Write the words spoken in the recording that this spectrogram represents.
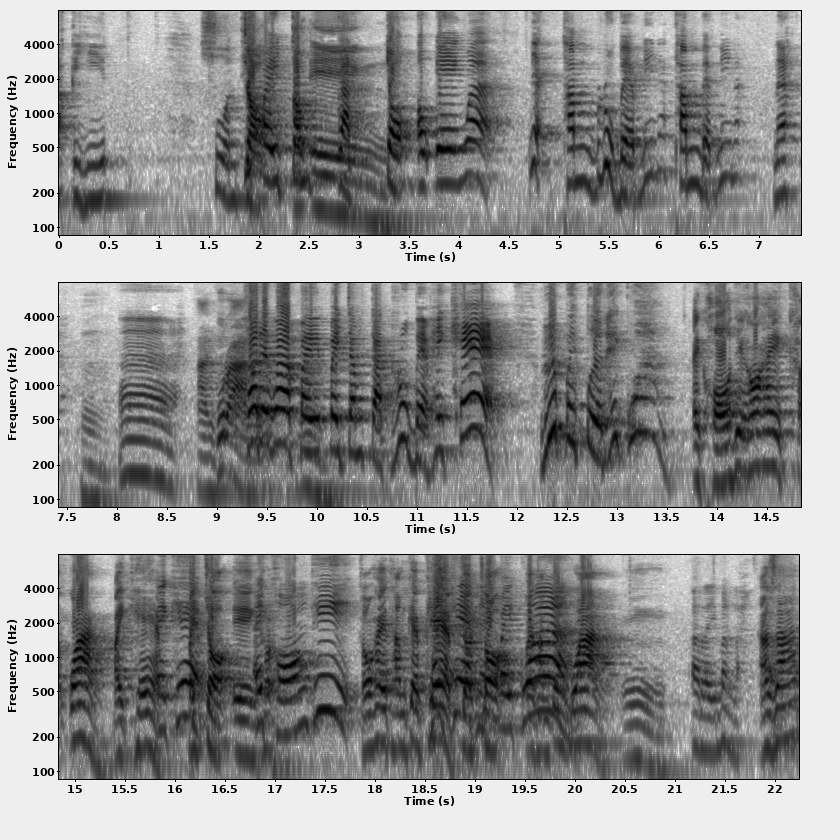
ตักยีด ส่วนที่เจาะไปเอาเองจำกัดเจาะเอาเองว่า เนี่ยทำรูปแบบนี้นะทำแบบนี้นะนะอืมอ่าอ่านกุรอานเขาเรียกว่าไปไปจำกัดรูปแบบให้แคบ หรือไปเปิดให้กว้างไอ้ของที่เขาให้กว้างไปแคบไปแคบไปเจาะเองไอ้เขาของที่เขาให้ทำแคบให้แคบแคบเจาะเนี่ยเจาะไปกว้างทำกว้างๆอืมอะไรบ้างล่ะอาซาน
